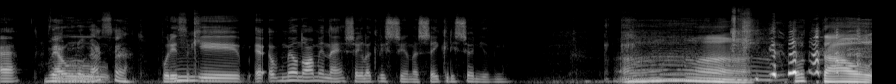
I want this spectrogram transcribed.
É. Veio é no o- lugar certo. Por isso que. É, é o meu nome, né? Sheila Cristina. Shei Cristianismo. Ah, total.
